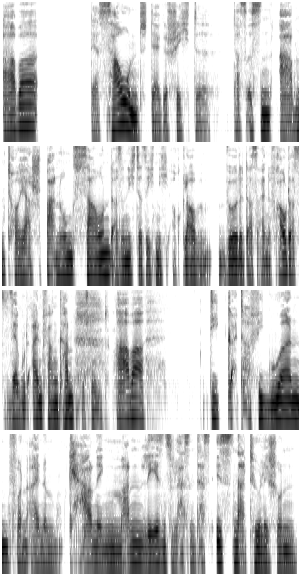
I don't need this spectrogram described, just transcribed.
aber der Sound der Geschichte, das ist ein Abenteuer-Spannungssound. Also nicht, dass ich nicht auch glauben würde, dass eine Frau das sehr gut einfangen kann. Bestimmt. Aber die Götterfiguren von einem kernigen Mann lesen zu lassen, das ist natürlich schon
